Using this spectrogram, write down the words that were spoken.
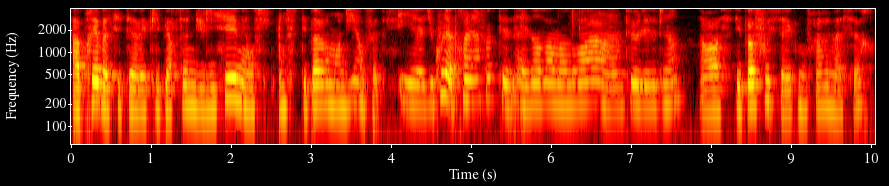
Après, bah, c'était avec les personnes du lycée, mais on, s'était pas vraiment dit, en fait. Et euh, du coup, la première fois que t'es allé dans un endroit un peu lesbien, Alors, c'était pas fou, c'était avec mon frère et ma sœur.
